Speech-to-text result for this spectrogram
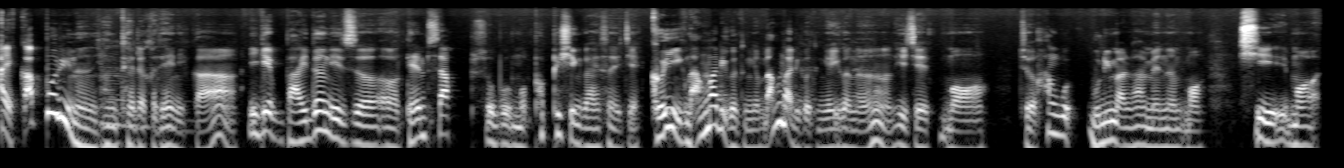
아예 까버리는 형태가 되니까 이게 바이든 is a damn sacks of 뭐 퍼핏인가 해서 이제 거의 막말이거든요. 막말이거든요. 이거는 이제 뭐 저 한국 우리말로 하면은 뭐 시, 뭐,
